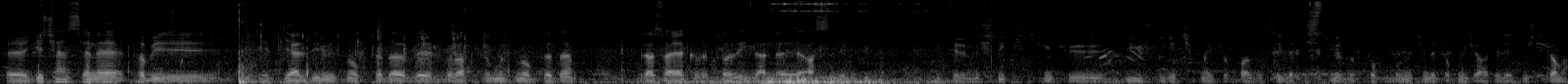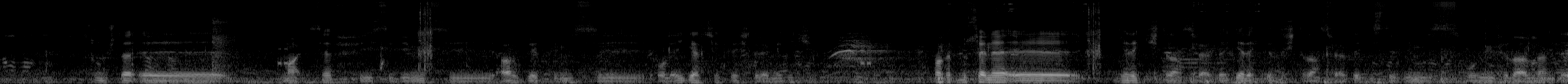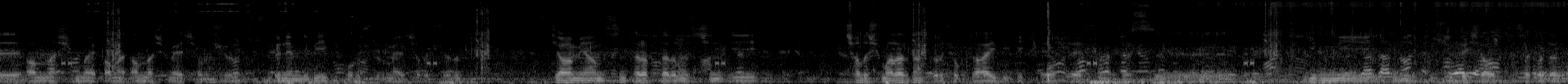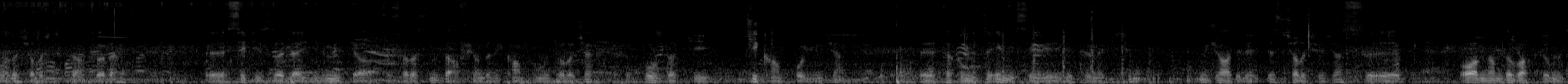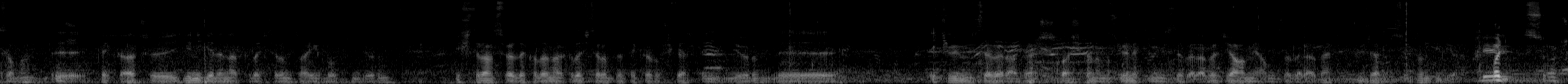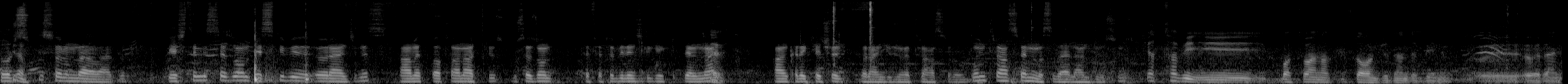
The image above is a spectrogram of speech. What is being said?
E, geçen sene tabii e, geldiğimiz noktada ve bıraktığımız noktada biraz hayal kırıklarıyla e, aslında ligi bitirmiştik. Çünkü bir üst lige çıkmayı çok fazlasıyla istiyorduk. Çok bunun için de çok mücadele etmiştik ama sonuçta e, maalesef istediğimiz, e, arzu ettiğimiz e, olayı gerçekleştiremedik. Fakat bu sene e, gerek iç transferde gerek de dış transferde istediğimiz oyuncularla e, anlaşma, anlaşmaya çalışıyoruz. Önemli bir ekip oluşturmaya çalışıyoruz. Camiamızın, taraftarımız için e, çalışmalardan sonra çok daha iyi bir ekip ortaya sunacağız. E, 25 Ağustos'a kadar burada çalıştıktan sonra e, 8 ile 22 Ağustos arasında da Afyon'da bir kampımız olacak. Buradaki iki kamp boyunca e, takımımızı en iyi seviyeye getirmek için mücadele edeceğiz, çalışacağız. E, o anlamda baktığımız zaman e, tekrar e, yeni gelen arkadaşlarımıza hayırlı olsun diyorum. İş transferde kalan arkadaşlarımıza tekrar hoş geldin diyorum. E, ekibimizle beraber, başkanımız, yönetimimizle beraber, camiamızla beraber güzel bir sezon diliyorum. Bir, sor- soracağım. Bir, bir sorum daha vardı. Geçtiğimiz sezon eski bir öğrenciniz Ahmet Batuhan Akyüz. Bu sezon TFF 1. Lig ekiplerinden Evet. Ankara Keçiören öğrenci gücüne transfer oldu. Onun transferini nasıl değerlendiriyorsunuz? Ya tabii e, Batuhan Akgüz daha önceden de benim e, öğrencim.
